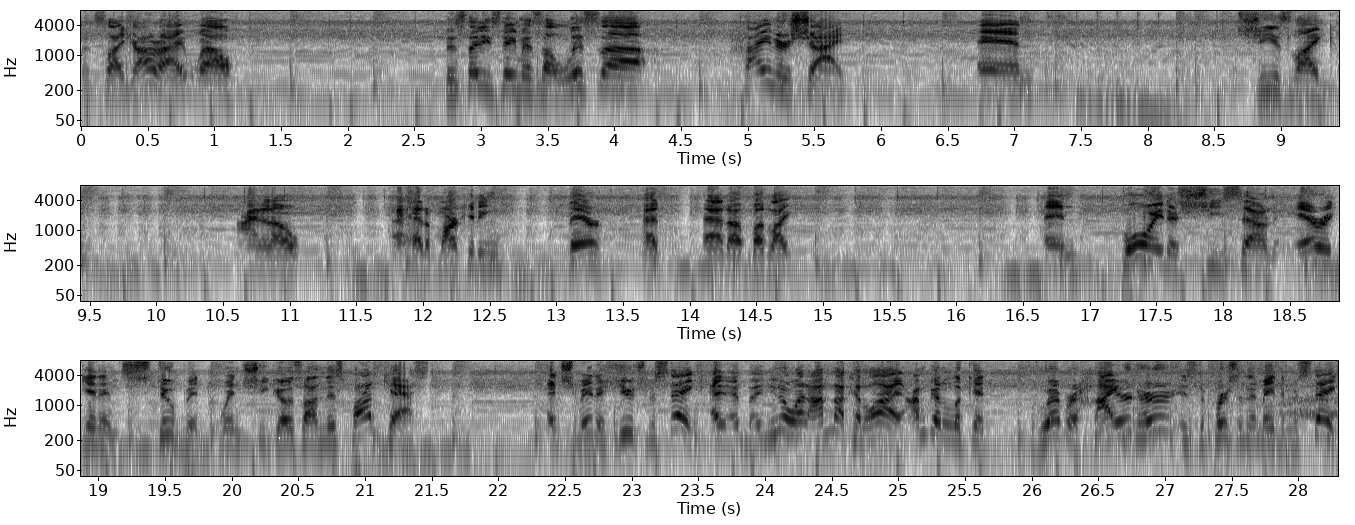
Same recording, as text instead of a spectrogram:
it's like, all right, well, this lady's name is Alyssa Heinerscheid, and she's like, I don't know, a head of marketing there at at uh, Bud Light, and boy, does she sound arrogant and stupid when she goes on this podcast. And she made a huge mistake. You know what? I'm not gonna lie. I'm gonna look at whoever hired her is the person that made the mistake.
